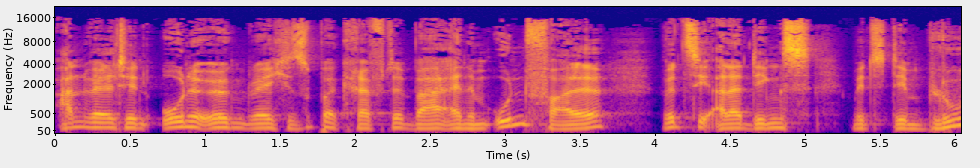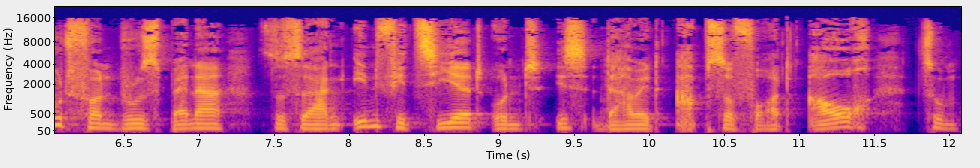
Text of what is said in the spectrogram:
Anwältin ohne irgendwelche Superkräfte. Bei einem Unfall wird sie allerdings mit dem Blut von Bruce Banner sozusagen infiziert und ist damit ab sofort auch zum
